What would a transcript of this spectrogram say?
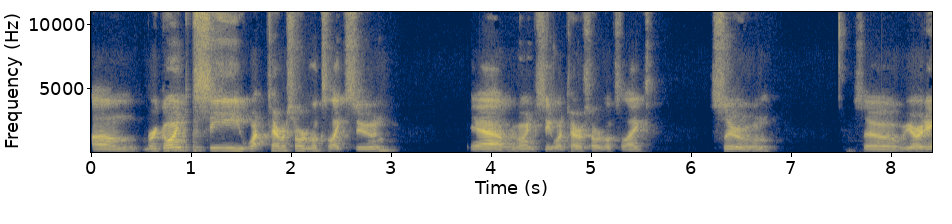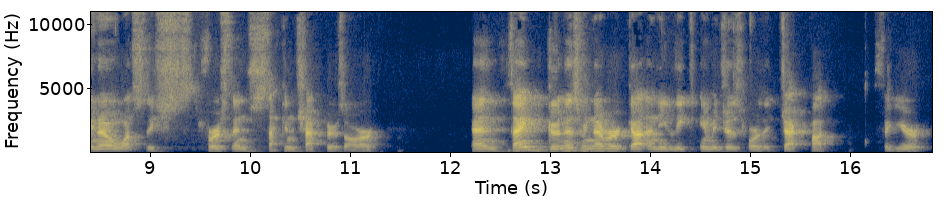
um, we're going to see what Terrorsaur looks like soon. Yeah, we're going to see what Terrorsaur looks like soon. So we already know what the first and second chapters are. And thank goodness we never got any leaked images for the jackpot figure.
